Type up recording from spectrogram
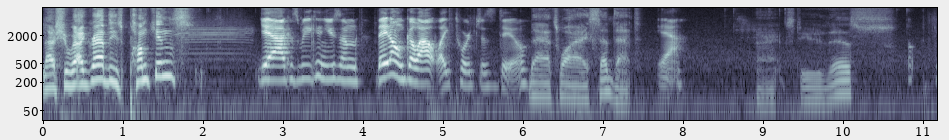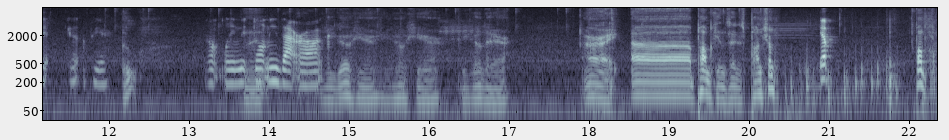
Now, should I grab these pumpkins? Yeah, because we can use them. They don't go out like torches do. That's why I said that. Yeah. All right, let's do this. Oh, get get up here. Ooh. Don't we need, don't need that rock. You go here, you go here, you go there. All right, uh, pumpkins. I just punch them. Yep. Pumpkin,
